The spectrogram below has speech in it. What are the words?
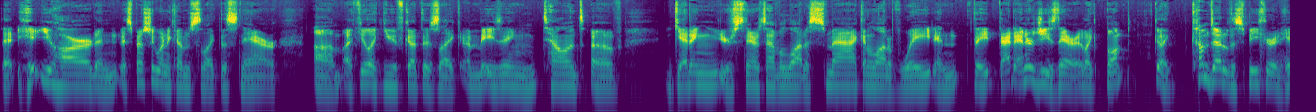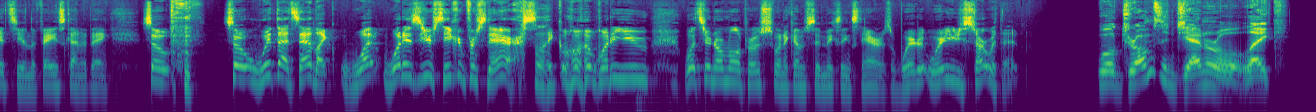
that hit you hard, and especially when it comes to like the snare, um, I feel like you've got this like amazing talent of getting your snares to have a lot of smack and a lot of weight, and they that energy is there. It like bump like comes out of the speaker and hits you in the face, kind of thing. So. So with that said, like what what is your secret for snares? Like what, are you what's your normal approach when it comes to mixing snares? Where do, where do you start with it? Well, drums in general, like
